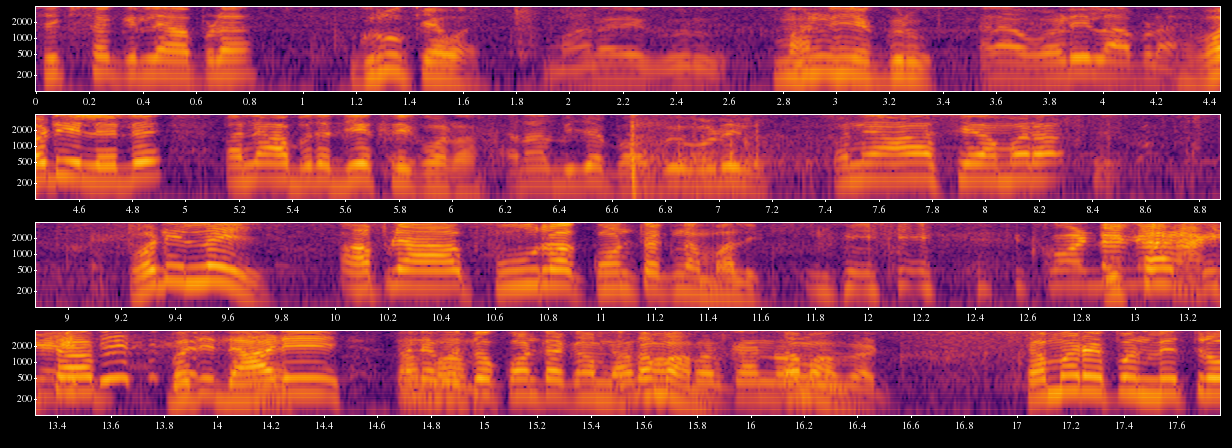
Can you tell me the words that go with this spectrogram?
શિક્ષક એટલે આપણા ગુરુ કહેવાય. માનવીય ગુરુ. માનવીય ગુરુ. અને વડીલ આપણા. વડીલ એટલે અને આ બધા દેખરેખ વાળા અને બીજા ભાભી વડીલ. અને આ છે અમારા વડીલ નહીં આપણે આ પૂરા કોન્ટ્રાક્ટ ના માલિક. હિસાબ કિતાબ બધી દાડી અને બધો કોન્ટ્રાક્ટ આમનો તમામ તમામ. તમારે પણ મિત્રો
